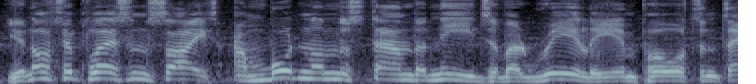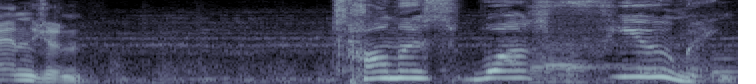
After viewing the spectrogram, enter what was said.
You're not a pleasant sight and wouldn't understand the needs of a really important engine. Thomas was fuming.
